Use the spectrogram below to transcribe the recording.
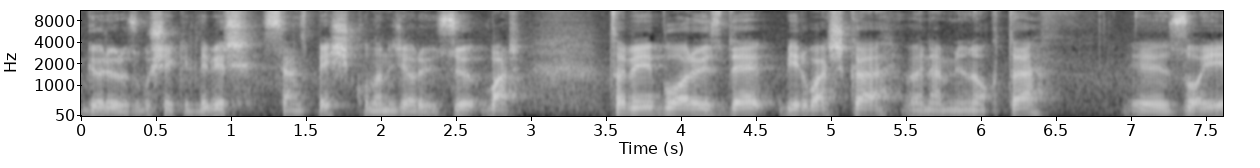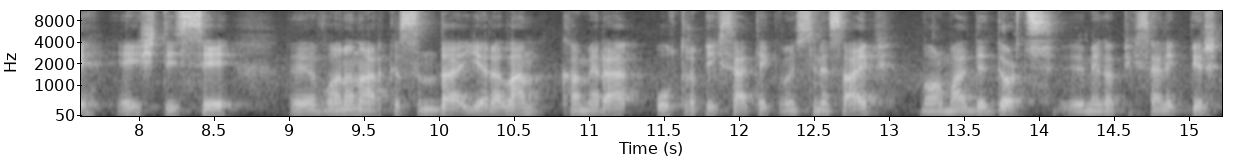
görüyoruz. Bu şekilde bir Sense 5 kullanıcı arayüzü var. Tabii bu arayüzde bir başka önemli nokta e, Zoe HTC One'ın arkasında yer alan kamera ultra piksel teknolojisine sahip. Normalde 4 megapiksellik bir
